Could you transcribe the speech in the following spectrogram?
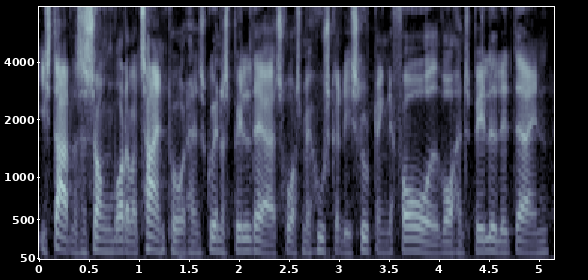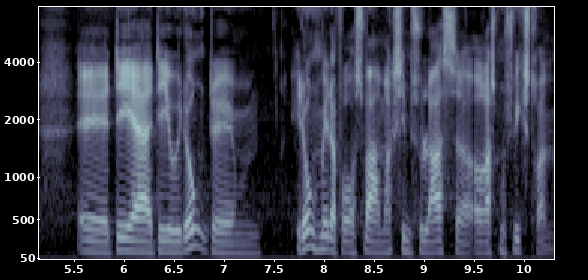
i starten af sæsonen, hvor der var tegn på, at han skulle ind og spille der. Jeg tror, som jeg husker det i slutningen af foråret, hvor han spillede lidt derinde. Øh, det, er, det er jo et ungt, øh, et ungt midterforsvar, Maxim Solas og Rasmus Wikstrøm,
